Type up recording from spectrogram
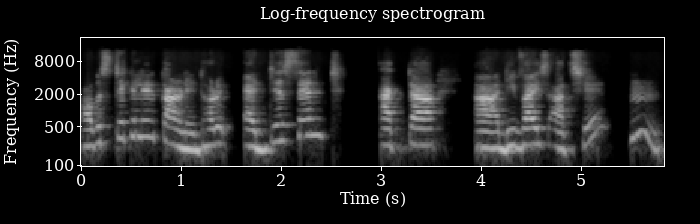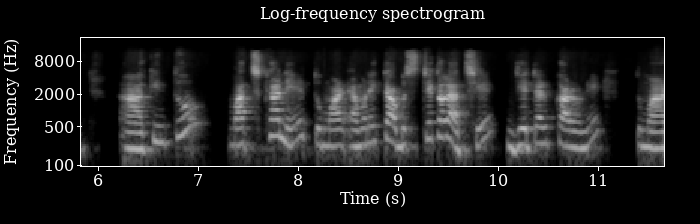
অবস্টেকেলের কারণে, ধরো অ্যাডজেসেন্ট একটা ডিভাইস আছে, হুম কিন্তু মাঝখানে তোমার এমন একটা অবস্টেকল আছে যেটার কারণে তোমার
